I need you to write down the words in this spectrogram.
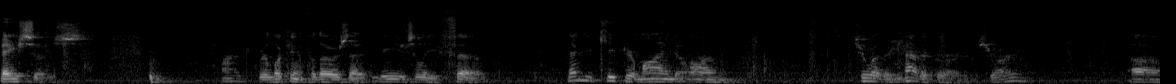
basis, we're looking for those that easily fit, then you keep your mind on two other categories, right? Uh,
